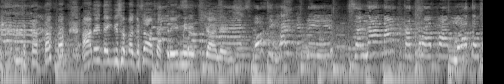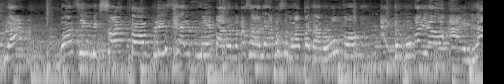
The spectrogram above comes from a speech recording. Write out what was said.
Ate, thank you sa pagkasa sa 3 minutes challenge. Bossing, help me please. Salamat, katropa Motovlog. Bossing Bigsoto, please help me para makasali ako sa mga palaro mo. Idol ko kayo. I love.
